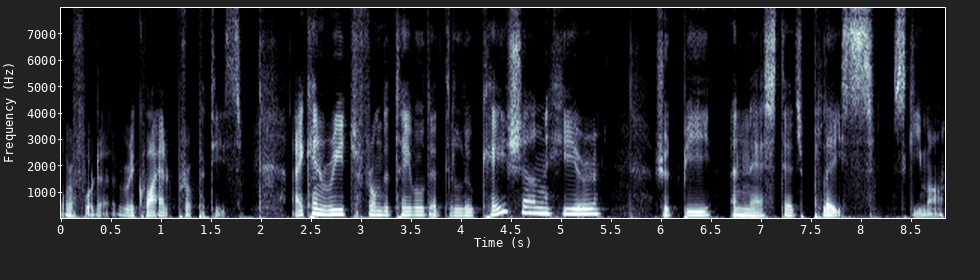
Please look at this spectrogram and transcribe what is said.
or for the required properties. I can read from the table that the location here should be a nested place schema.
